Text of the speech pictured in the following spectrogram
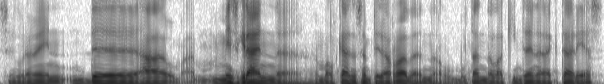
segurament, de, a, a, més gran, eh, en el cas de Sant Pere Roda, al voltant de la quinzena d'hectàrees,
